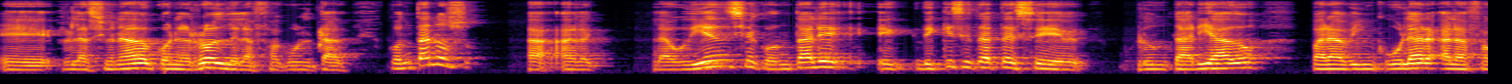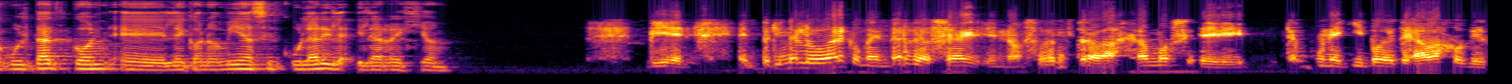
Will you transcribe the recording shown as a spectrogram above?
relacionada con el rol de la facultad. Contanos a la audiencia, contale eh, de qué se trata ese voluntariado para vincular a la facultad con eh, la economía circular y la, región. Bien, en primer lugar comentarte, o sea, nosotros trabajamos, eh, un equipo de trabajo que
